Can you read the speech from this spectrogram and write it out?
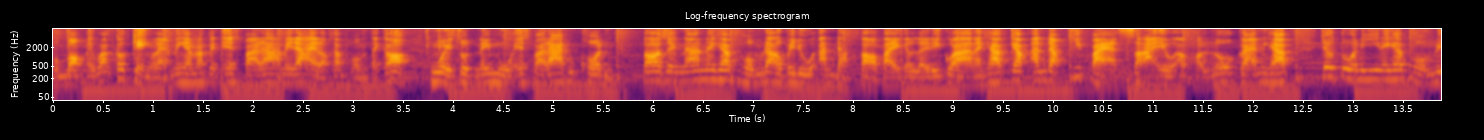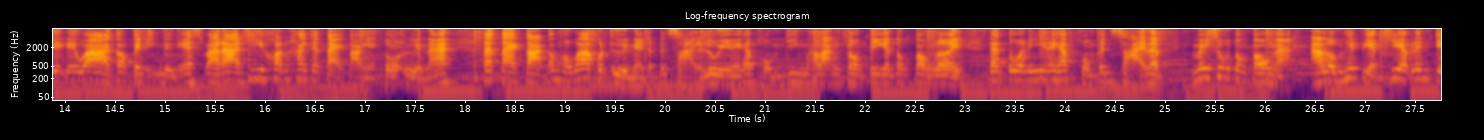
ผมบอกเลยว่าก็เก่งแหละไม่งั้นมันเป็นเอสปาร่าไม่ได้หรอกครับผมแต่ก็ห่วยสุดในหมู่เอสปาร่าทุกคน ต่อจากนั้นนะครับผมเราไปดูอันดับต่อไปกันเลยดีกว่านะครับกับอันดับที่8ซาเอลอพอลโลแกรนครับเจ้าตัวนี้นะครับผมเรียกได้ว่าก็เป็นอีกหนึ่งเอสปาร่าที่ค่อนข้างจะแตกต่างจากตัวอื่นนะแต่แตกต่างก็เพราะว่าคนอื่นเนี่ยจะเป็นสายลุยนะครับผมยิงพลังโจมตีกันตรงๆเลย แต่ตัวนี้นะครับผมเป็นสายแบบ ไม่สู้ตรงๆอะ อารมณ์ให้เปรียบเทียบเล่นเก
